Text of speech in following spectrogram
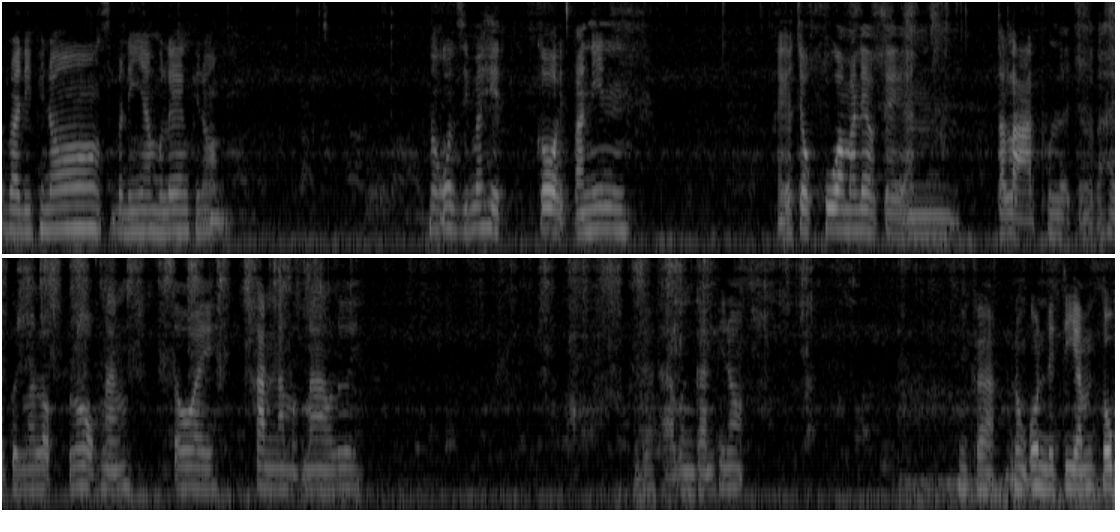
สบายดีพี่น้องสบายดียามมือแรงพี่น้อง น้องอ้นสิมาเห็ดก้อยปลานิ่นให้กับเจ้าครัวมาแล้วแต่อันตลาดพุ่นแหละจะให้เพิ่นมาลอกหนังซอยคั้นน้ำหมักนาวเลยเดี๋ยวถาเบิ่งกันพี่น้องนี่ก็น้องอ้นได้เตรียมต้ม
